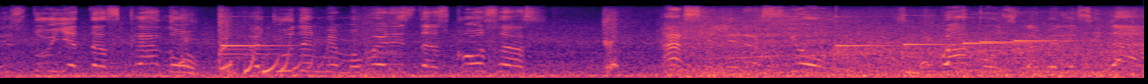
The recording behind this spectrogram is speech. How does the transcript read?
¡Estoy atascado! ¡Ayúdenme a mover estas cosas! ¡Aceleración! ¡Subamos la velocidad!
